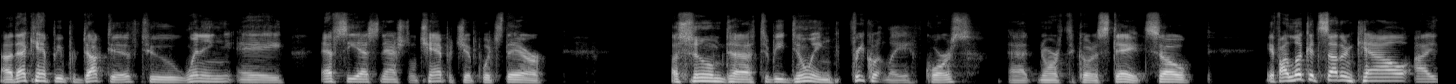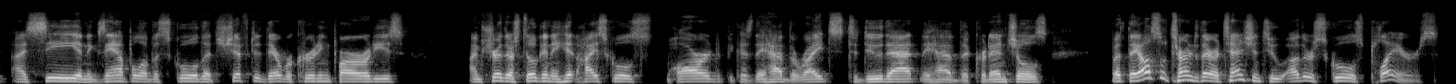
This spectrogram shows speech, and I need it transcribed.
Uh, that can't be productive to winning a FCS national championship, which they're assumed uh, to be doing frequently, of course, at North Dakota State. So if I look at Southern Cal, I, I see an example of a school that shifted their recruiting priorities I'm sure they're still going to hit high schools hard because they have the rights to do that. They have the credentials, but they also turned their attention to other schools' players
